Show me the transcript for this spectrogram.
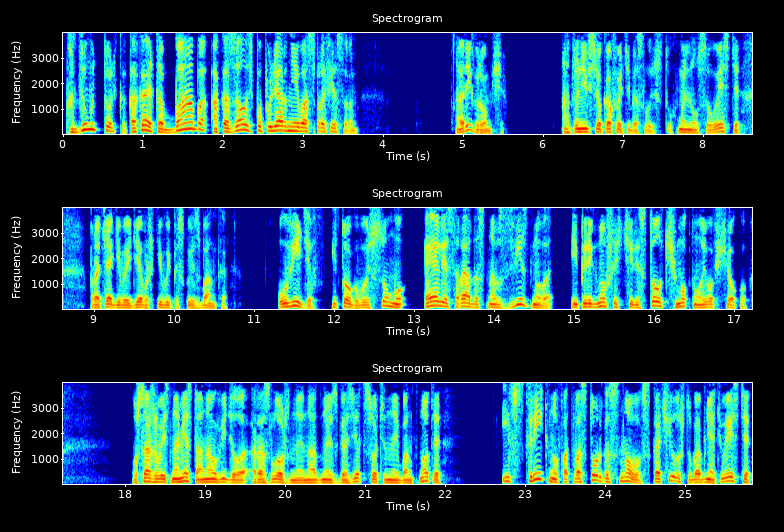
Подумать только, какая-то баба оказалась популярнее вас с профессором. Ари громче. А то не все кафе тебя слышит, ухмыльнулся Уэсти, протягивая девушке выписку из банка. Увидев итоговую сумму, Элис радостно взвизгнула и, перегнувшись через стол, чмокнула его в щеку. Усаживаясь на место, она увидела разложенные на одной из газет сотенные банкноты и, вскрикнув от восторга, снова вскочила, чтобы обнять Уэсти.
